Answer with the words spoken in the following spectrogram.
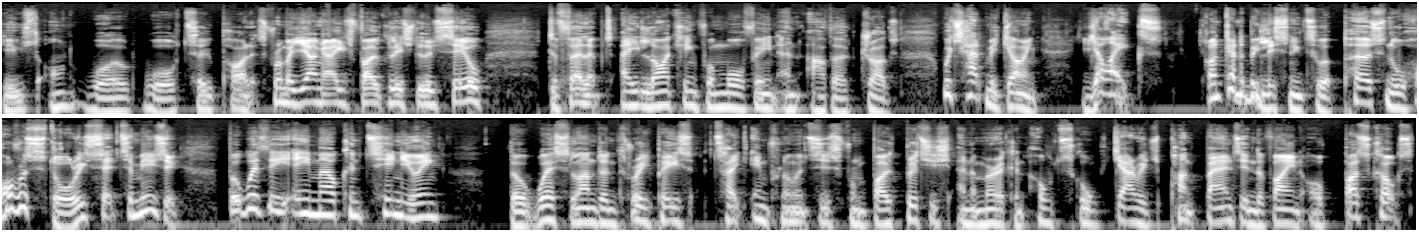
used on World War II pilots. From a young age, vocalist Lucille developed a liking for morphine and other drugs, which had me going, yikes! I'm going to be listening to a personal horror story set to music. But with the email continuing, the West London three piece take influences from both British and American old school garage punk bands in the vein of Buzzcocks,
